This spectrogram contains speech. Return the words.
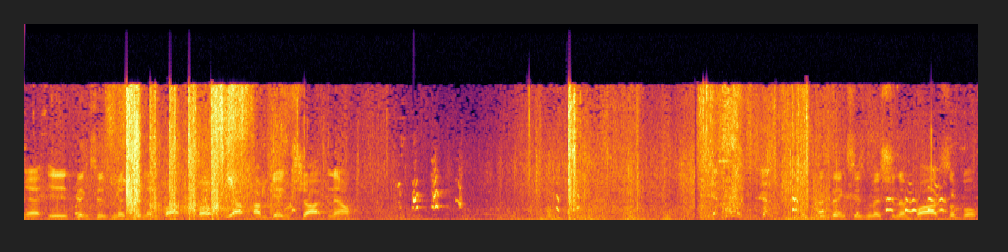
Yeah, he thinks he's mission impossible. Oh, yeah, I'm getting shot now. He thinks he's mission impossible.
